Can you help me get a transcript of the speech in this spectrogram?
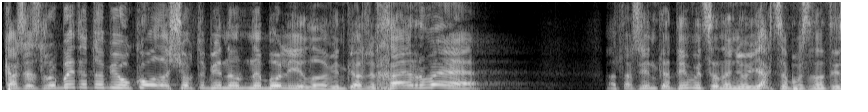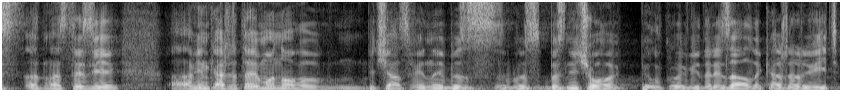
Каже, зробити тобі укола, щоб тобі не не боліло. Він каже, хай рве. А та жінка дивиться на нього, як це без анестезії? А він каже, та йому ногу під час війни без, без, без нічого пілкою відрізали, каже, рвіть.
